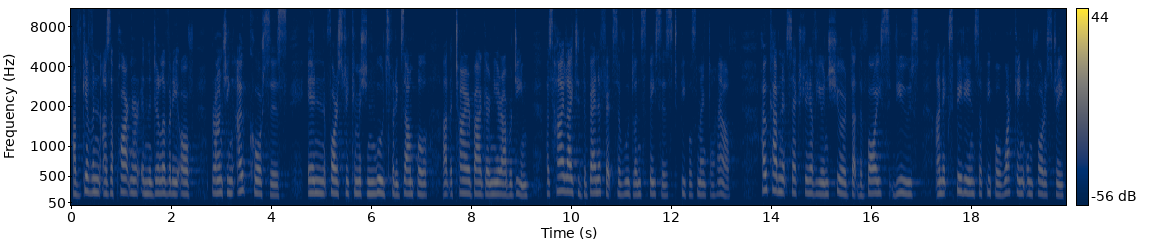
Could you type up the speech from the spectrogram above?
have given as a partner in the delivery of branching out courses in Forestry Commission Woods, for example, at the Tyre Bagger near Aberdeen, has highlighted the benefits of woodland spaces to people's mental health. How, Cabinet Secretary, have you ensured that the voice, views and experience of people working in forestry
